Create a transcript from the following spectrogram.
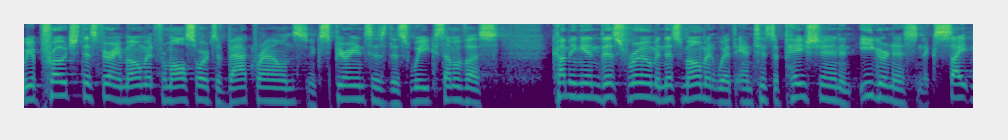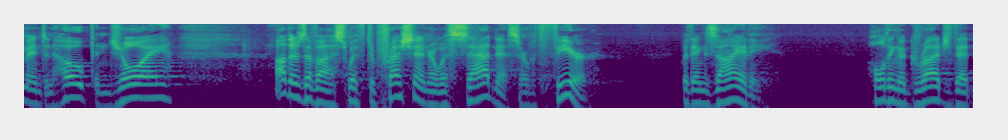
we approach this very moment from all sorts of backgrounds and experiences this week. Some of us coming in this room in this moment with anticipation and eagerness and excitement and hope and joy. Others of us with depression or with sadness or with fear, with anxiety, holding a grudge that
